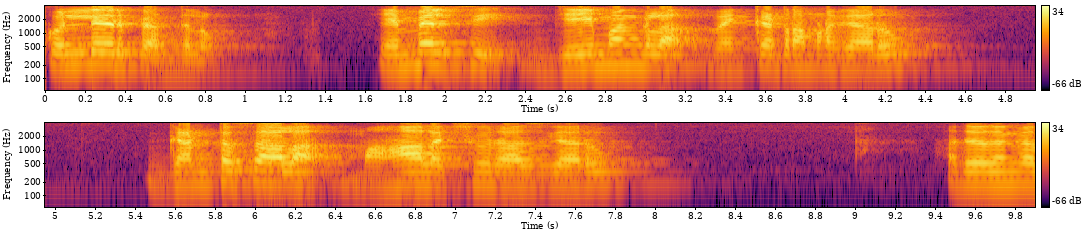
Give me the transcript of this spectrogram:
కొల్లేరు పెద్దలు ఎమ్మెల్సీ జయమంగళ వెంకటరమణ గారు ఘంటసాల మహాలక్ష్మీరాజు గారు అదేవిధంగా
